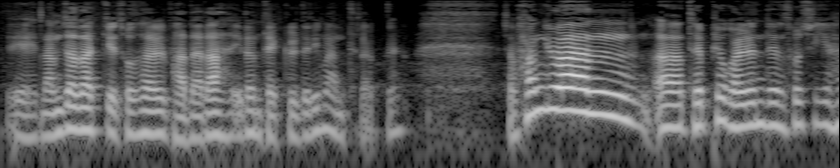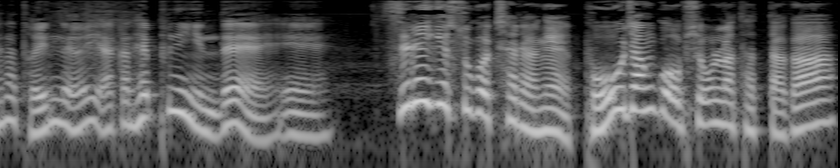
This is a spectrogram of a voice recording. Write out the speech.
예, 남자답게 조사를 받아라 이런 댓글들이 많더라고요. 자, 황교안 아, 대표 관련된 소식이 하나 더 있네요. 약간 해프닝인데 예. 쓰레기 수거 차량에 보호 장구 없이 올라탔다가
